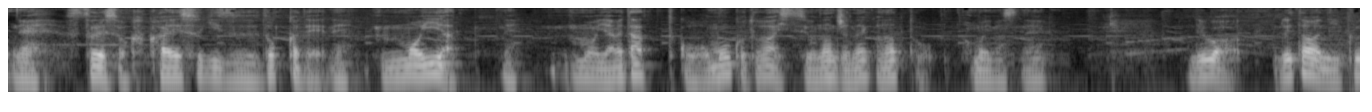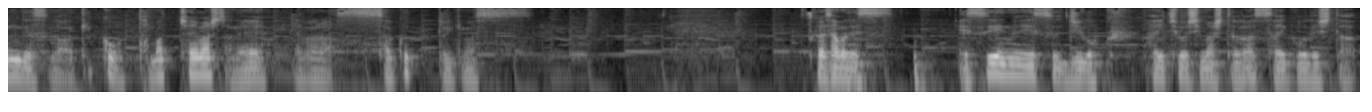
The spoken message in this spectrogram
ねストレスを抱えすぎずどっかでねもういいやねもうやめたとこう思うことが必要なんじゃないかなと思いますね。ではレターに行くんですが結構溜まっちゃいましたね。だからサクッといきます。お疲れ様です。SNS 地獄。拝聴しましたが最高でした。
